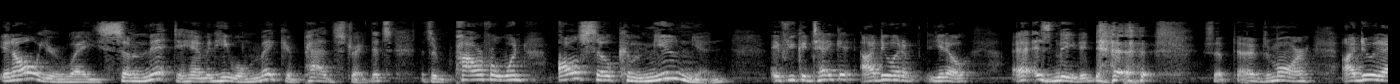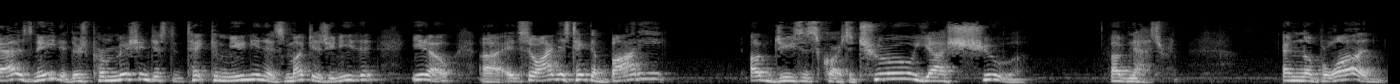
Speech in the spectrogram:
in all your ways, submit to Him and He will make your path straight. That's, that's a powerful one. Also communion. If you can take it, I do it, you know, as needed. Sometimes more. I do it as needed. There's permission just to take communion as much as you need it, you know. Uh, and so I just take the body of Jesus Christ, the true Yeshua of Nazareth, and the blood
